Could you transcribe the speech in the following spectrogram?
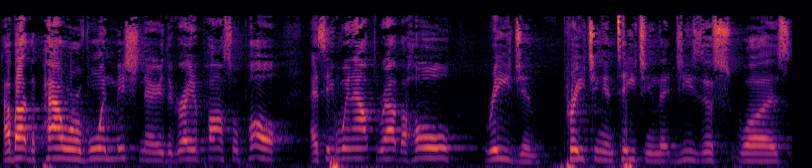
How about the power of one missionary, the great apostle Paul, as he went out throughout the whole region preaching and teaching that Jesus was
